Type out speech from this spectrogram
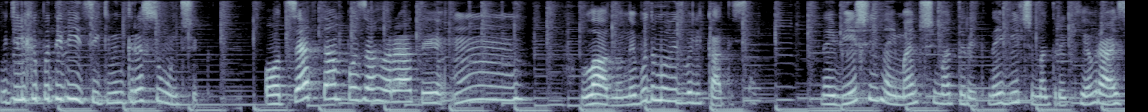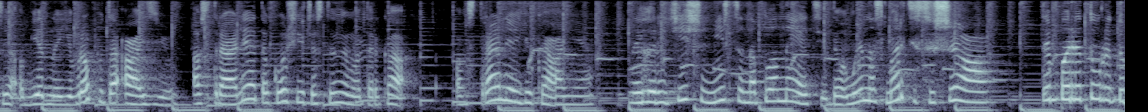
Ви тільки подивіться, який він красунчик. Оце б там позагорати. м Ладно, не будемо відволікатися. Найбільший найменший материк. Найбільший материк Євразія об'єднує Європу та Азію. Австралія також є частиною материка Австралія і. Найгарячіше місце на планеті долина смерті США. Температури до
